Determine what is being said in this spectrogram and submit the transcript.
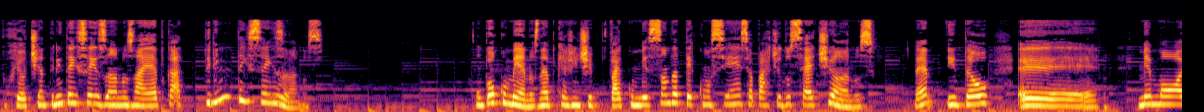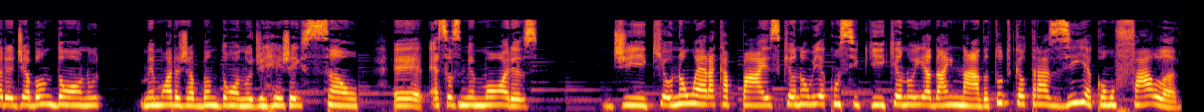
porque eu tinha 36 anos na época, há 36 anos. Um pouco menos, né? Porque a gente vai começando a ter consciência a partir dos 7 anos, né? Então, é, memória de abandono, memória de abandono, de rejeição, é, essas memórias de que eu não era capaz, que eu não ia conseguir, que eu não ia dar em nada, tudo que eu trazia como fala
